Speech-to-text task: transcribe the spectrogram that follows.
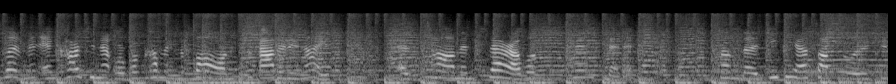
Swim and Cartoon Network will come in the fall on Saturday night, as Tom and Sarah will transmit it. From the GPS Solution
